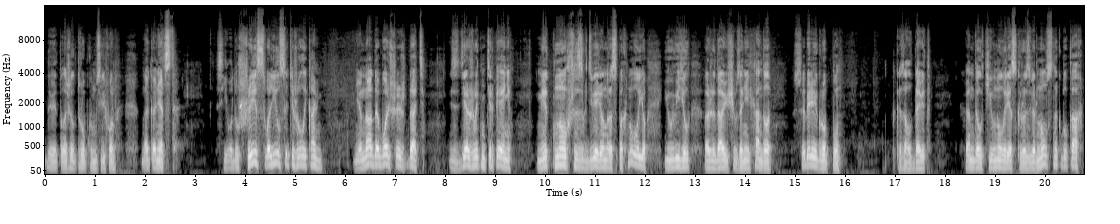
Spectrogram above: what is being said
Дэвид положил трубку на телефон. Наконец-то! С его души свалился тяжелый камень. Не надо больше ждать, сдерживать нетерпение. Метнувшись к двери, он распахнул ее и увидел ожидающего за ней Хандела. — Собери группу, — показал Дэвид. Хандел кивнул и резко развернулся на каблуках,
